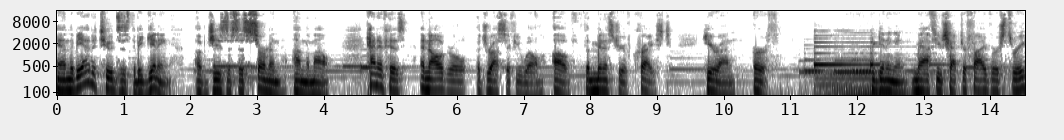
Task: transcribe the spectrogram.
And the Beatitudes is the beginning of Jesus' Sermon on the Mount, kind of his inaugural address, if you will, of the ministry of Christ here on earth. Beginning in Matthew chapter 5, verse 3,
